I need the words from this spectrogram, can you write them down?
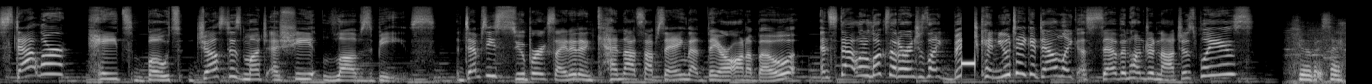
Statler hates boats just as much as she loves bees. Dempsey's super excited and cannot stop saying that they are on a boat. And Statler looks at her and she's like, Bitch, can you take it down like a 700 notches, please? Feel a bit safe.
